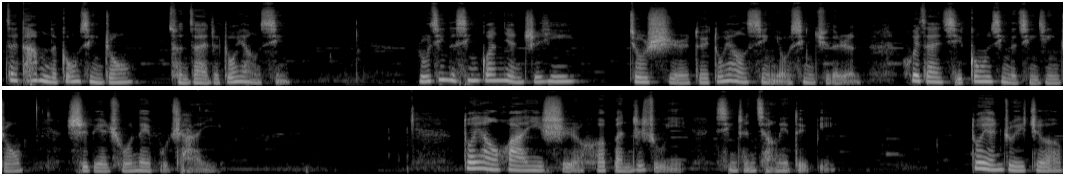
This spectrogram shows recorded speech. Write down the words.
在他们的共性中存在着多样性。如今的新观念之一。就是对多样性有兴趣的人，会在其共性的情境中识别出内部差异。多样化意识和本质主义形成强烈对比。多元主义者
